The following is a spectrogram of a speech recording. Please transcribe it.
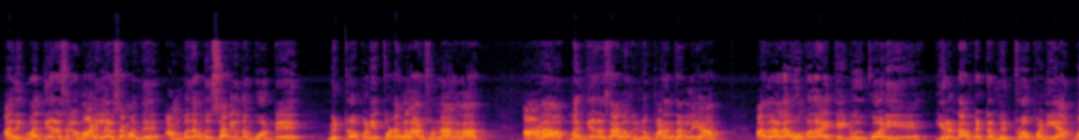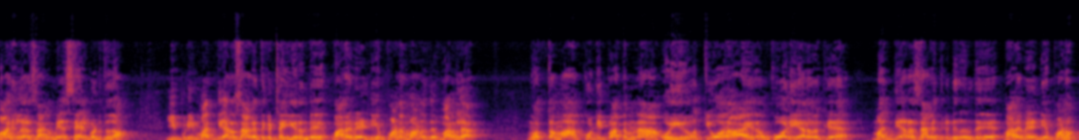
அதுக்கு மத்திய அரசாங்கம் மாநில அரசாங்கம் வந்து ஐம்பது ஐம்பது சதவீதம் போட்டு மெட்ரோ பணியை தொடங்கலாம்னு சொன்னாங்களாம். ஆனால் மத்திய அரசாங்கம் இன்னும் பணம் தரலையாம் அதனால ஒன்பதாயிரத்தி ஐநூறு கோடி இரண்டாம் கட்ட மெட்ரோ பணியை மாநில அரசாங்கமே செயல்படுத்துதான். இப்படி மத்திய அரசாங்கத்துக்கிட்ட இருந்து வர வேண்டிய பணமானது வரல. மொத்தமா கூட்டி பார்த்தோம்னா ஒரு இருபத்தி ஓராயிரம் கோடி அளவுக்கு மத்திய அரசாங்கத்துக்கிட்ட இருந்து வர வேண்டிய பணம்.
